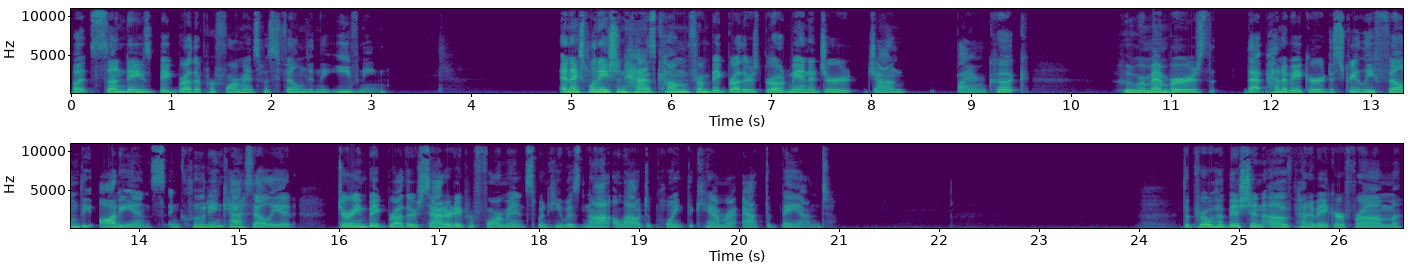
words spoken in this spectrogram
but Sunday's Big Brother performance was filmed in the evening. An explanation has come from Big Brother's road manager, John Byrne Cooke, who remembers that Pennebaker discreetly filmed the audience, including Cass Elliot, during Big Brother's Saturday performance when he was not allowed to point the camera at the band. The prohibition of Pennebaker from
